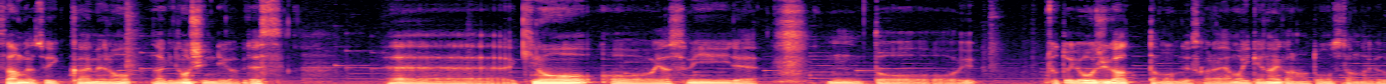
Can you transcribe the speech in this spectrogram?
3月1回目の凪の心理学です、えー、昨日休みでうんとちょっと用事があったもんですから山行けないかなと思ってたんだけど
